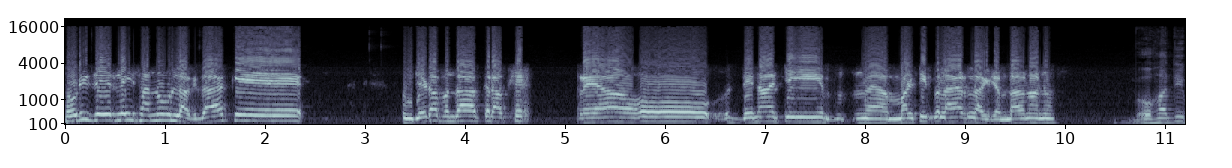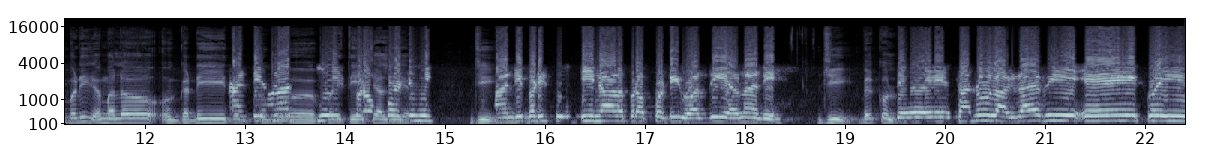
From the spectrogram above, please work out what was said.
ਥੋੜੀ ਦੇਰ ਲਈ ਸਾਨੂੰ ਲੱਗਦਾ ਕਿ ਜਿਹੜਾ ਬੰਦਾ ਕਰਪਸ਼ਨ ਰਿਹਾ ਉਹ ਦਿਨਾਂ 'ਚ ਹੀ ਮਲਟੀਪਲਾਇਰ ਲੱਗ ਜਾਂਦਾ ਉਹਨਾਂ ਨੂੰ। ਉਹ ਹਾਂਜੀ ਬੜੀ ਮਤਲਬ ਗੱਡੀ ਬੜੀ ਤੇਜ਼ ਚੱਲਦੀ ਹੈ। ਜੀ। ਹਾਂਜੀ ਬੜੀ ਤੇਜ਼ੀ ਨਾਲ ਪ੍ਰਾਪਰਟੀ ਵੱਧਦੀ ਹੈ ਉਹਨਾਂ ਦੀ। ਜੀ ਬਿਲਕੁਲ। ਤੇ ਸਾਨੂੰ ਲੱਗਦਾ ਹੈ ਵੀ ਇਹ ਕੋਈ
